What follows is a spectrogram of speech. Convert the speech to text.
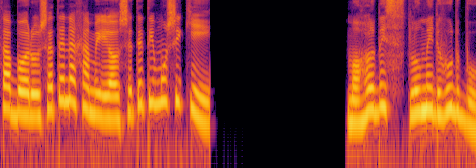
Θα μπορούσατε να χαμηλώσετε τη μουσική. Mohl bys stlumit hudbu.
